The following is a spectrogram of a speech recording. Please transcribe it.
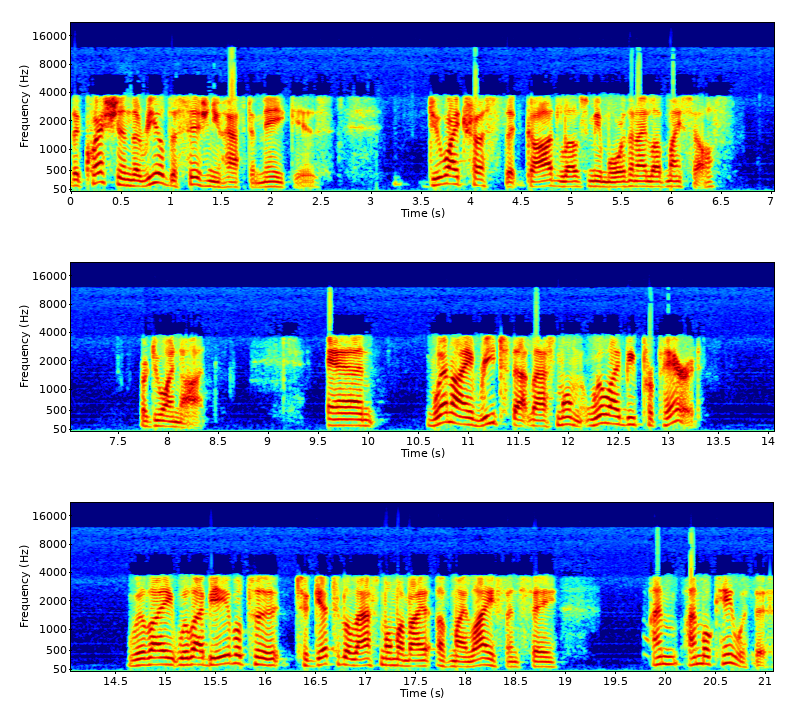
The question, the real decision you have to make is do I trust that God loves me more than I love myself? Or do I not? And when I reach that last moment, will I be prepared? Will I will I be able to to get to the last moment of my, of my life and say, I'm I'm okay with this.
